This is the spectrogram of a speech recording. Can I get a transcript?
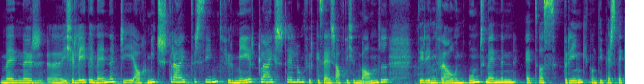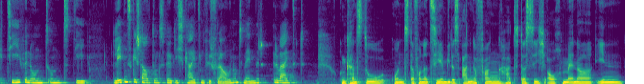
Männer, äh, ich erlebe Männer, die auch Mitstreiter sind für mehr Gleichstellung, für gesellschaftlichen Wandel, der eben Frauen und Männern etwas bringt und die Perspektiven und, und die Lebensgestaltungsmöglichkeiten für Frauen und Männer erweitert. Und kannst du uns davon erzählen, wie das angefangen hat, dass sich auch Männer in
